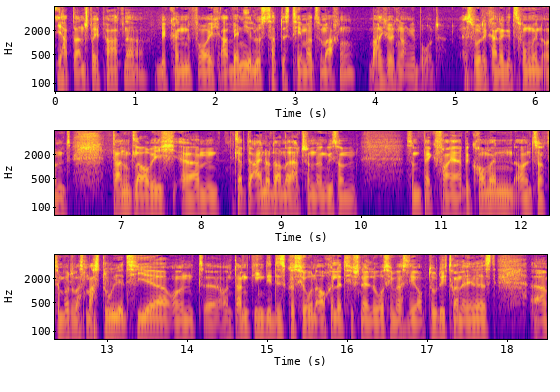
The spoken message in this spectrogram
ihr habt Ansprechpartner, wir können für euch, wenn ihr Lust habt, das Thema zu machen, mache ich euch ein Angebot. Es wurde keiner gezwungen und dann glaube ich, ähm, ich glaube, der eine oder andere hat schon irgendwie so ein so ein Backfire bekommen und sagt dem Motto, was machst du jetzt hier? Und, äh, und dann ging die Diskussion auch relativ schnell los. Ich weiß nicht, ob du dich dran erinnerst. Äh,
